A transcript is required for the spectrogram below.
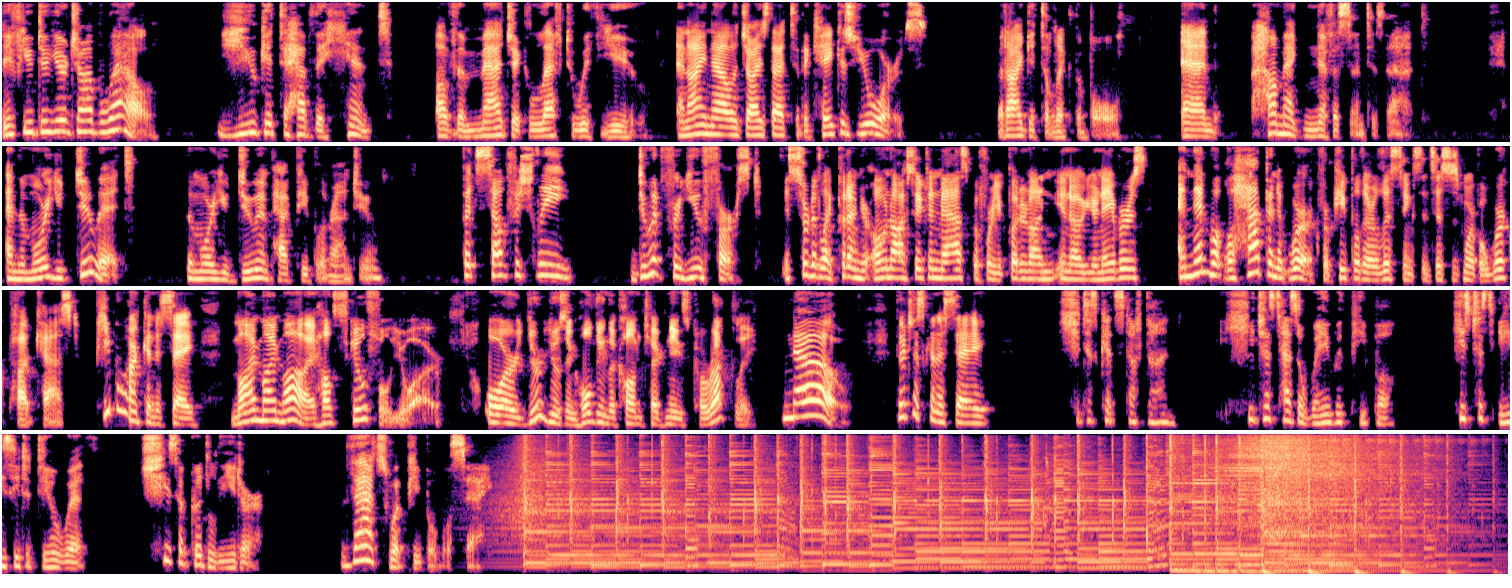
If you do your job well, you get to have the hint of the magic left with you. And I analogize that to the cake is yours, but I get to lick the bowl. And how magnificent is that? And the more you do it, the more you do impact people around you. But selfishly, do it for you first. It's sort of like put on your own oxygen mask before you put it on, you know, your neighbors. And then what will happen at work for people that are listening, since this is more of a work podcast, people aren't going to say, my, my, my, how skillful you are, or you're using holding the calm techniques correctly. No, they're just going to say, she just gets stuff done. He just has a way with people. He's just easy to deal with. She's a good leader. That's what people will say.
